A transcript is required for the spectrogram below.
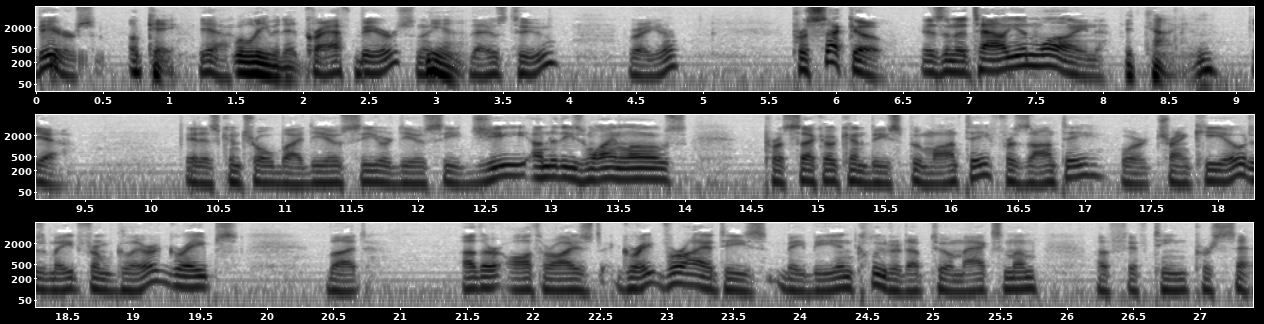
Beers. Okay. Yeah. We'll leave it at Craft beers. Yeah. Those two. Regular. Prosecco is an Italian wine. Italian. Yeah. It is controlled by DOC or DOCG. Under these wine laws, Prosecco can be Spumante, Frizzante, or Tranquillo. It is made from Glera grapes, but other authorized grape varieties may be included up to a maximum of 15%.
